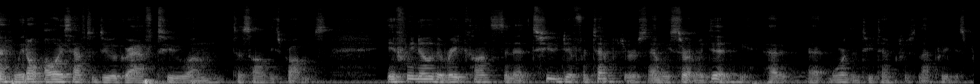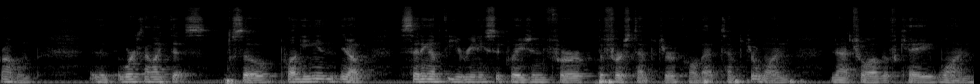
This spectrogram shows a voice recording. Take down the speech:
we don't always have to do a graph to, um, to solve these problems. If we know the rate constant at two different temperatures, and we certainly did, we had it at more than two temperatures in that previous problem, it works out like this. So plugging in, you know, setting up the Arrhenius equation for the first temperature, call that temperature 1, natural log of K1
